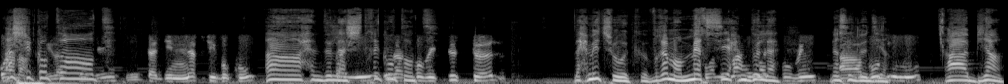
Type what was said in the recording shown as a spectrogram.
beaucoup. Ah, je suis contente. trouvé, Il t'a dit merci beaucoup. Ah, alhamdoulilah, je suis très contente. trouvé tout seul. Ahmed Chouk, vraiment, merci, alhamdoulilah. Merci de le dire. Ah, bien.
